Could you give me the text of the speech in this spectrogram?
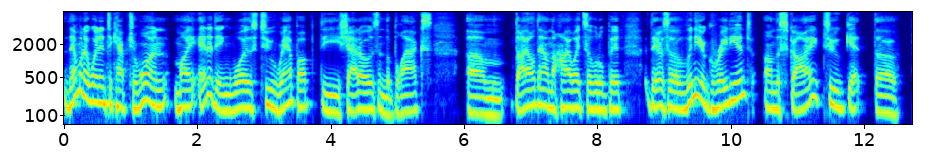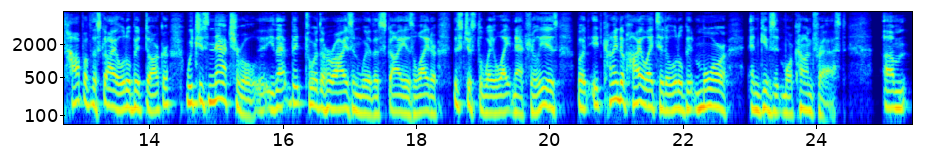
then when I went into Capture One, my editing was to ramp up the shadows and the blacks, um, dial down the highlights a little bit. There's a linear gradient on the sky to get the top of the sky a little bit darker, which is natural. That bit toward the horizon where the sky is lighter, this is just the way light naturally is, but it kind of highlights it a little bit more and gives it more contrast. Um,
